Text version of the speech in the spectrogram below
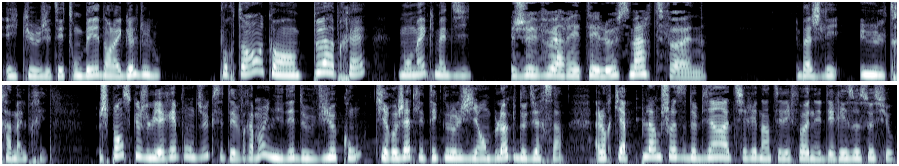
et que j'étais tombée dans la gueule du loup. Pourtant, quand peu après, mon mec m'a dit Je veux arrêter le smartphone. Bah, je l'ai ultra mal pris. Je pense que je lui ai répondu que c'était vraiment une idée de vieux con qui rejette les technologies en bloc de dire ça, alors qu'il y a plein de choses de bien à tirer d'un téléphone et des réseaux sociaux.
